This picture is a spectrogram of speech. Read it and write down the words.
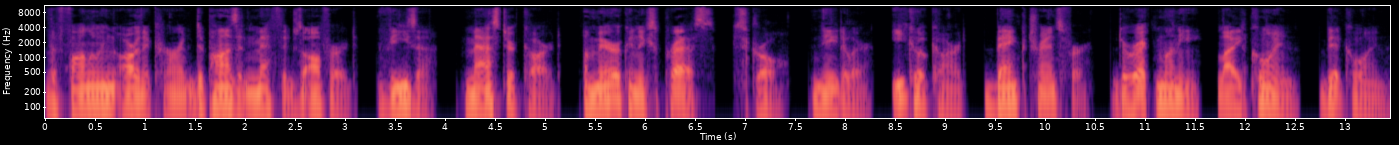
The following are the current deposit methods offered, Visa, MasterCard, American Express, Skrill, Neteller, EcoCard, Bank Transfer, Direct Money, Litecoin, Bitcoin,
